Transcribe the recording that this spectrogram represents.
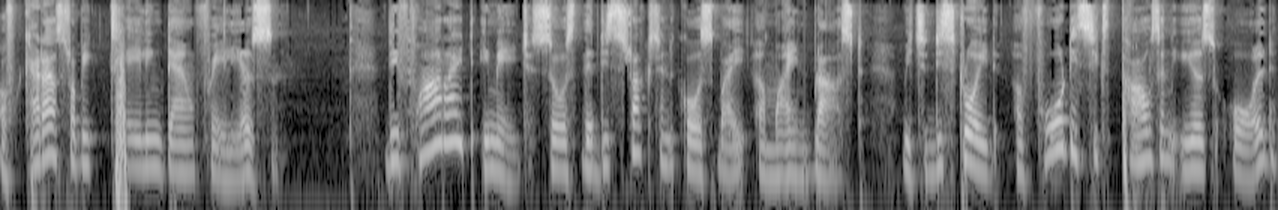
of catastrophic tailing dam failures. The far right image shows the destruction caused by a mine blast which destroyed a 46,000 years old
